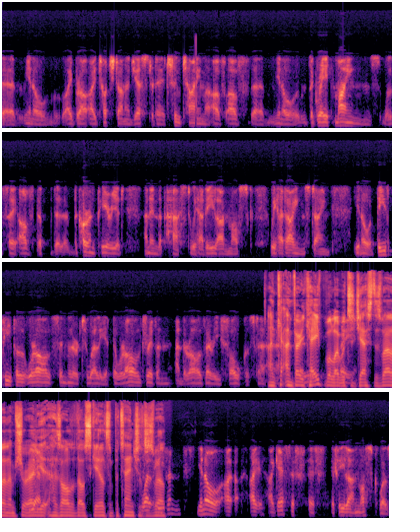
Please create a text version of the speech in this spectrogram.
Uh, you know, I brought, I touched on it yesterday. True time of of uh, you know the great minds, we'll say, of the, the the current period and in the past. We had Elon Musk, we had Einstein, you know, these people were all similar to Elliot. They were all driven and they're all very focused. And, and very Elliot capable, I would suggest, as well. And I'm sure Elliot has all of those skills and potentials well, as well. Even, you know, I, I, I guess if, if, if Elon Musk was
